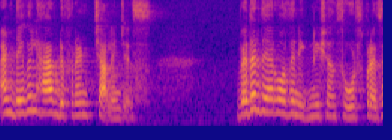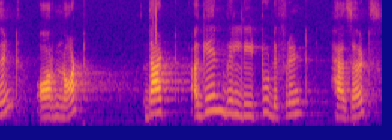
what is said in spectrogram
and they will have different challenges. Whether there was an ignition source present or not that again will lead to different hazards.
